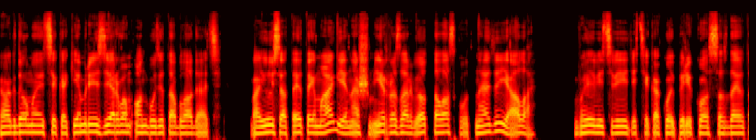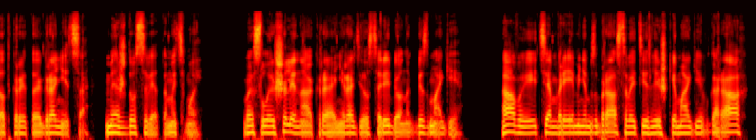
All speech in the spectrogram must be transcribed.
Как думаете, каким резервом он будет обладать? Боюсь, от этой магии наш мир разорвет толоскутное одеяло. Вы ведь видите, какой перекос создает открытая граница между светом и тьмой. Вы слышали, на окраине родился ребенок без магии. А вы тем временем сбрасываете излишки магии в горах,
